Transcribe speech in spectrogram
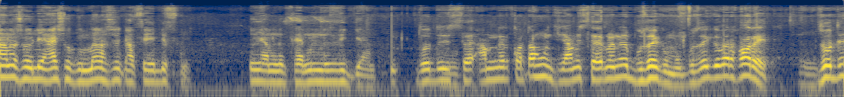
মানুষ হইলে আয় শৌখিন মানুষের কাছে বেশি তো আমরা চেয়ারম্যানের যদি জ্ঞান। যদি আপনার কথা শুনছি আমি চেয়ারম্যানের বুঝাই কমু। বুঝাই কবার হরে যদি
